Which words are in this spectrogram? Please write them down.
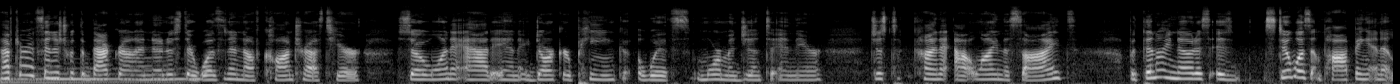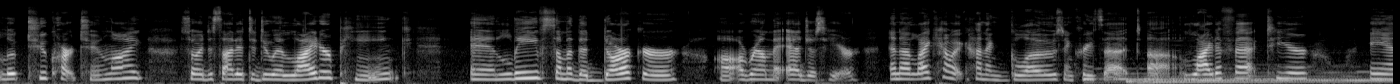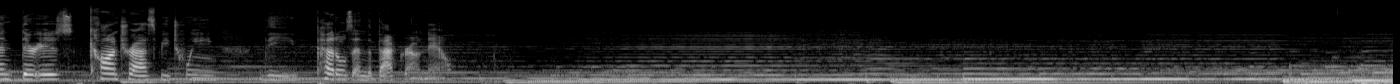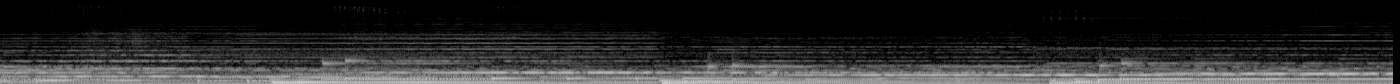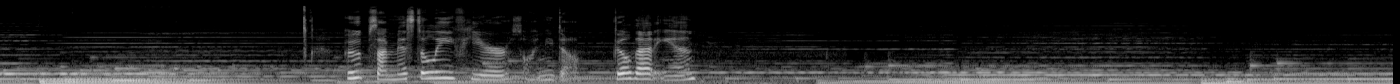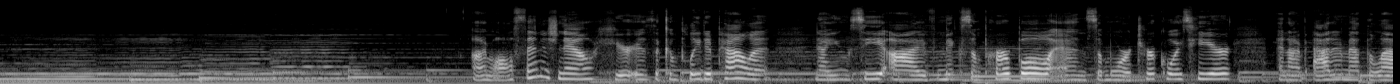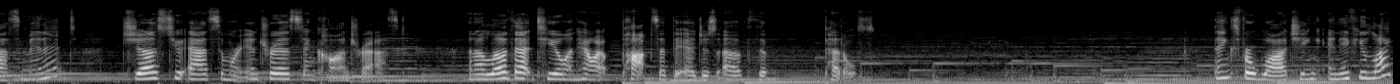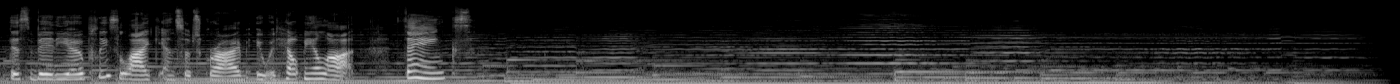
After I finished with the background, I noticed there wasn't enough contrast here, so I want to add in a darker pink with more magenta in there, just to kind of outline the sides. But then I noticed it still wasn't popping and it looked too cartoon-like, so I decided to do a lighter pink and leave some of the darker uh, around the edges here. And I like how it kind of glows and creates that uh, light effect here and there is contrast between the petals and the background now. Oops, I missed a leaf here, so I need to fill that in. I'm all finished now. Here is the completed palette. Now you can see I've mixed some purple and some more turquoise here and I've added them at the last minute just to add some more interest and contrast. And I love that teal and how it pops at the edges of the petals. Thanks for watching and if you like this video please like and subscribe. It would help me a lot. Thanks!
